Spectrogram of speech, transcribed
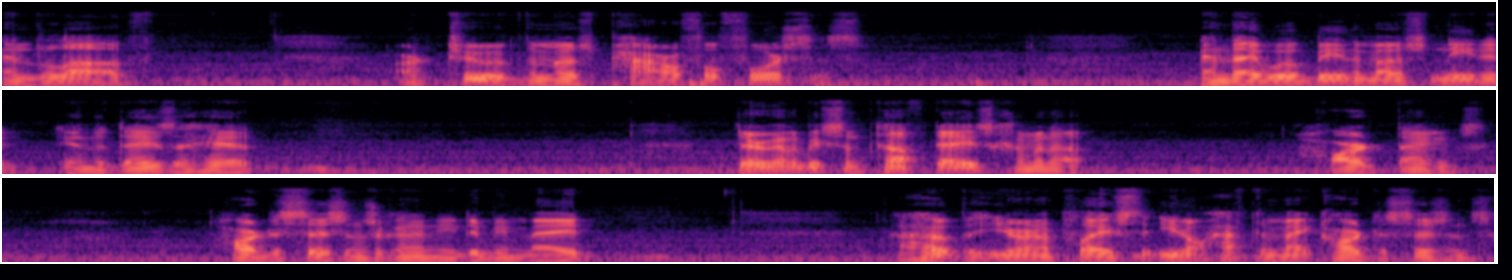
and love are two of the most powerful forces, and they will be the most needed in the days ahead. There are going to be some tough days coming up, hard things. Hard decisions are going to need to be made. I hope that you're in a place that you don't have to make hard decisions.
